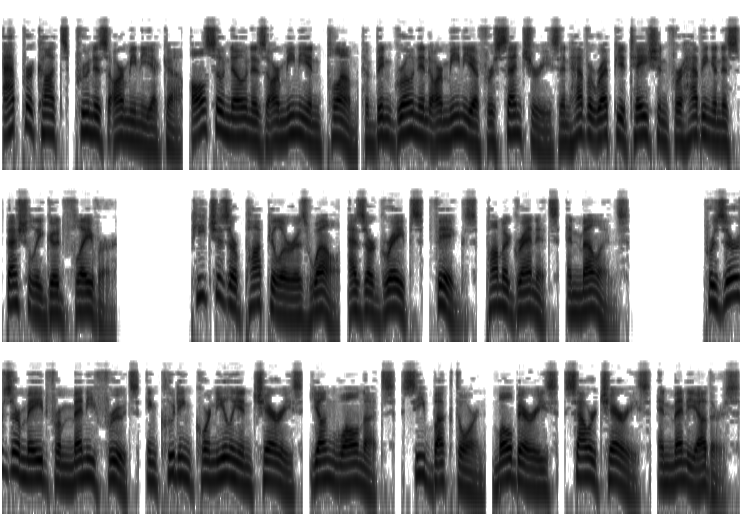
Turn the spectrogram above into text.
Apricots Prunus armeniaca, also known as Armenian plum have been grown in Armenia for centuries and have a reputation for having an especially good flavor. Peaches are popular as well, as are grapes, figs, pomegranates, and melons. Preserves are made from many fruits, including cornelian cherries, young walnuts, sea buckthorn, mulberries, sour cherries, and many others.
